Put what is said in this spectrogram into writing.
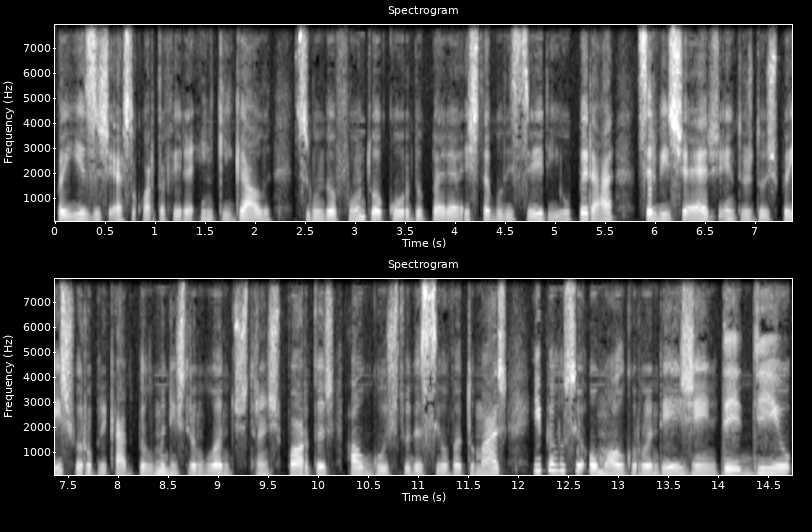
países esta quarta-feira em Kigali. Segundo a fonte, o acordo para estabelecer e operar serviços aéreos entre os dois países foi rubricado pelo ministro angolano dos Transportes, Augusto da Silva Tomás, e pelo seu homólogo ruandês, Jean de Dio.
